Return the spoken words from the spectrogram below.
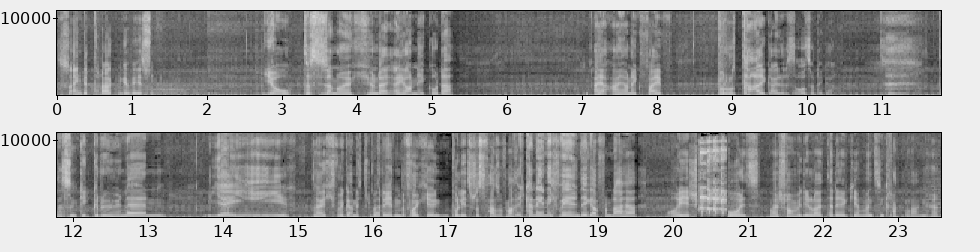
Das ist eingetragen gewesen. Yo, das ist dieser neue Hyundai Ioniq, oder? Ah ja, Ioniq 5. Brutal geiles Auto, Digga. Das sind die Grünen. Yay. Ja, ich will gar nicht drüber reden, bevor ich hier irgendein politisches Fass aufmache. Ich kann eh nicht wählen, Digga. Von daher. Oi, Boys. Mal schauen, wie die Leute reagieren, wenn sie den Krankenwagen hören.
